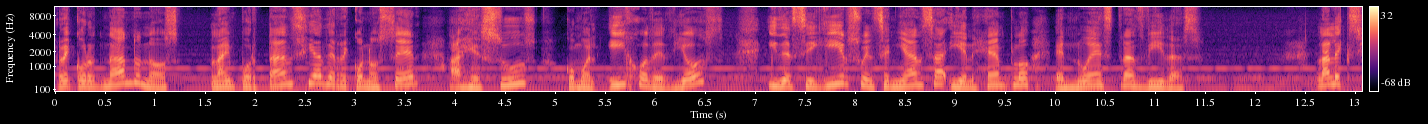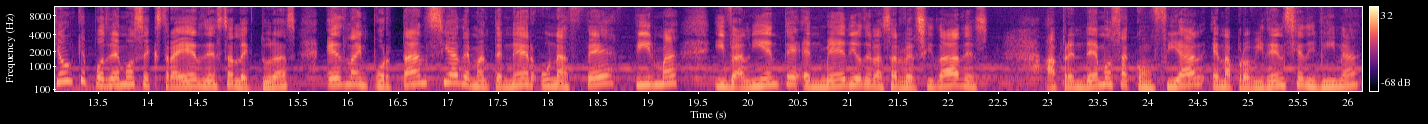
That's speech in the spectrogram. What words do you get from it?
recordándonos la importancia de reconocer a Jesús como el Hijo de Dios y de seguir su enseñanza y ejemplo en nuestras vidas. La lección que podemos extraer de estas lecturas es la importancia de mantener una fe firme y valiente en medio de las adversidades. Aprendemos a confiar en la providencia divina,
